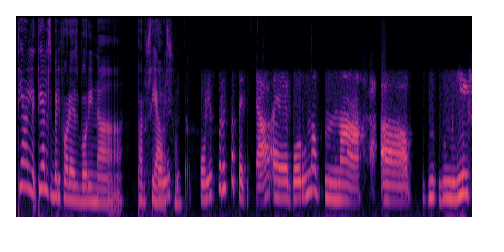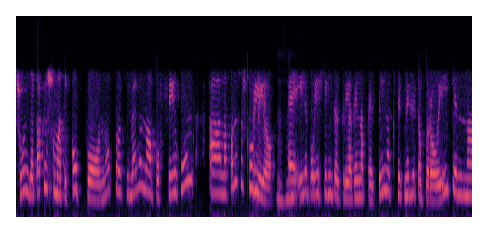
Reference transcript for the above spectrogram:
τι, άλλα, τι άλλες συμπεριφορές μπορεί να παρουσιάσουν; Πολλές, φορές τα παιδιά ε, μπορούν να, να μιλήσουν για κάποιο σωματικό πόνο προκειμένου να αποφύγουν να πάνε στο σχολειο Ε, είναι πολύ σύνθετο δηλαδή ένα παιδί να ξυπνήσει το πρωί και να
